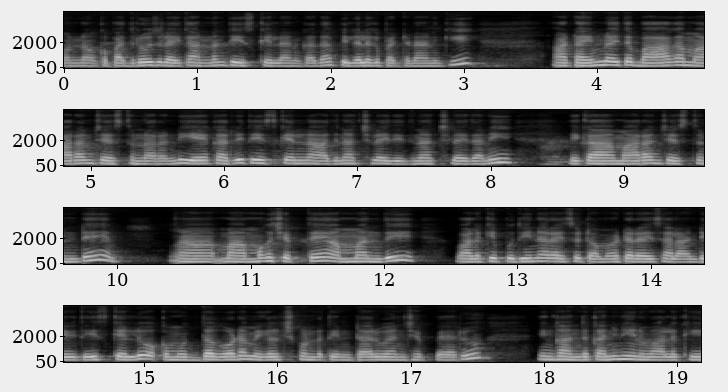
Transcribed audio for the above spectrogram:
మొన్న ఒక పది రోజులు అయితే అన్నం తీసుకెళ్ళాను కదా పిల్లలకి పెట్టడానికి. ఆ టైంలో అయితే బాగా మారం చేస్తున్నారండి. ఏ కర్రీ తీసుకెళ్ళినా అది నచ్చలేదు ఇది నచ్చలేదని ఇక మారం చేస్తుంటే మా అమ్మకు చెప్తే అమ్మంది వాళ్ళకి పుదీనా రైస్ టొమాటో రైస్ అలాంటివి తీసుకెళ్ళి ఒక ముద్ద కూడా మిగిల్చకుండా తింటారు అని చెప్పారు. ఇంకా అందుకని నేను వాళ్ళకి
